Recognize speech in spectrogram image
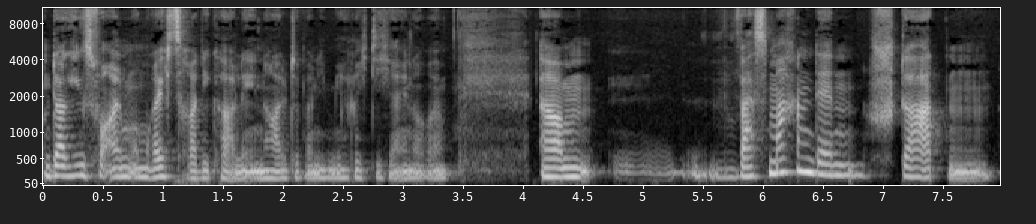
Und da ging es vor allem um rechtsradikale Inhalte, wenn ich mich richtig erinnere. Ähm, was machen denn Staaten,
